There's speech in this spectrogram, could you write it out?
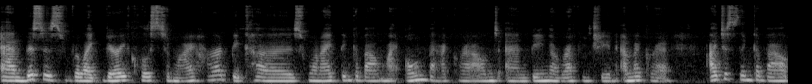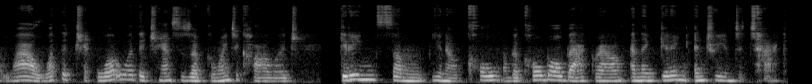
And this is like very close to my heart because when I think about my own background and being a refugee and immigrant, I just think about wow, what the ch- what were the chances of going to college, getting some you know col- the COBOL background, and then getting entry into tech.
